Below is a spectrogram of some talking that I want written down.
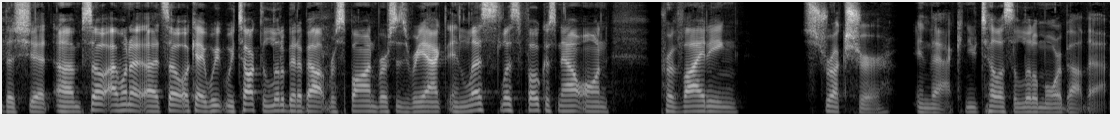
the shit. Um, so I want to. Uh, so okay, we, we talked a little bit about respond versus react, and let's let's focus now on providing structure in that. Can you tell us a little more about that?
